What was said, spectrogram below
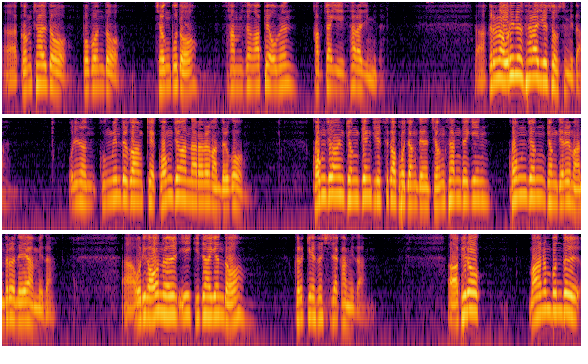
아, 검찰도, 법원도, 정부도 삼성 앞에 오면 갑자기 사라집니다. 아, 그러나 우리는 사라질 수 없습니다. 우리는 국민들과 함께 공정한 나라를 만들고 공정한 경쟁 질서가 보장되는 정상적인 공정 경제를 만들어내야 합니다. 아, 우리가 오늘 이 기자회견도 그렇게 해서 시작합니다. 아, 비록 많은 분들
